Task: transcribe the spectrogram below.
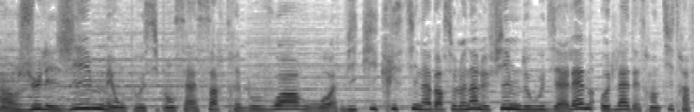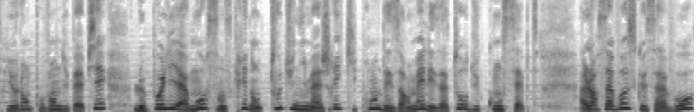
Alors Jules et Jim, mais on peut aussi penser à Sartre et Beauvoir ou à Vicky Cristina Barcelona, le film de Woody Allen. Au-delà d'être un titre affriolant pour vendre du papier, le polyamour s'inscrit dans toute une imagerie qui prend désormais les atours du concept. Alors ça vaut ce que ça vaut,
